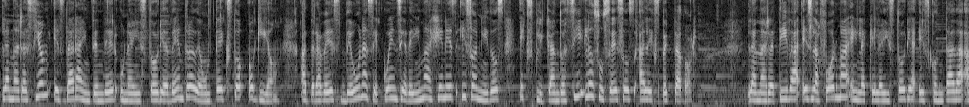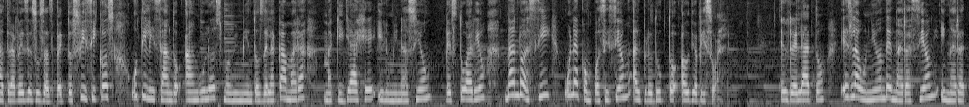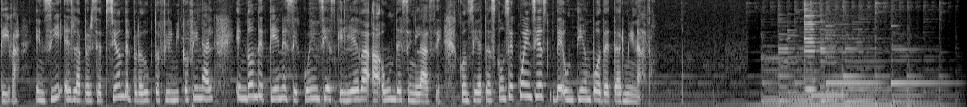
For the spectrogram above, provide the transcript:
La narración es dar a entender una historia dentro de un texto o guion, a través de una secuencia de imágenes y sonidos, explicando así los sucesos al espectador. La narrativa es la forma en la que la historia es contada a través de sus aspectos físicos, utilizando ángulos, movimientos de la cámara, maquillaje, iluminación, vestuario, dando así una composición al producto audiovisual. El relato es la unión de narración y narrativa. En sí es la percepción del producto fílmico final en donde tiene secuencias que lleva a un desenlace, con ciertas consecuencias de un tiempo determinado.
